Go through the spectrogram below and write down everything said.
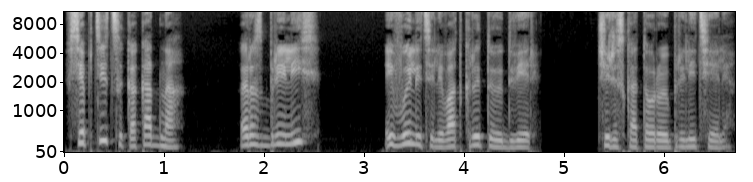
все птицы, как одна, разбрелись и вылетели в открытую дверь, через которую прилетели.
